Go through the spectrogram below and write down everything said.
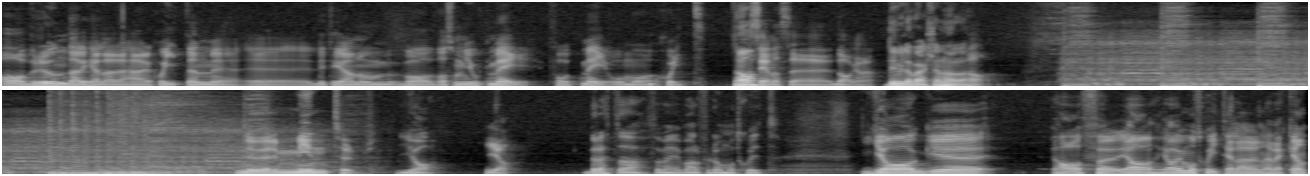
avrundar hela det här skiten med eh, lite grann om vad, vad som gjort mig, fått mig att må skit de Ja, senaste dagarna. det vill jag verkligen höra. Ja. Nu är det min tur. Ja. Ja. Berätta för mig varför du har mått skit. Jag... Eh, ja, för, ja, jag har ju mått skit hela den här veckan.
